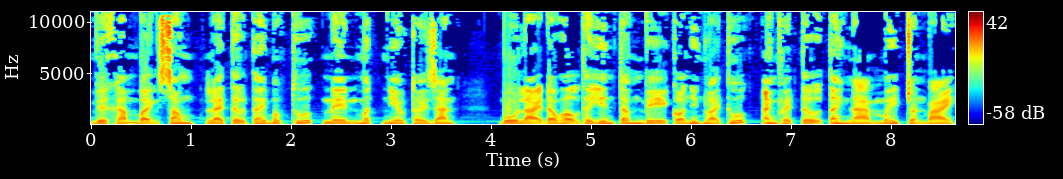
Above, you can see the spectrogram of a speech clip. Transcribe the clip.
việc khám bệnh xong lại tự tay bốc thuốc nên mất nhiều thời gian. Bù lại đạo hậu thấy yên tâm vì có những loại thuốc anh phải tự tay làm mấy chuẩn bài.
